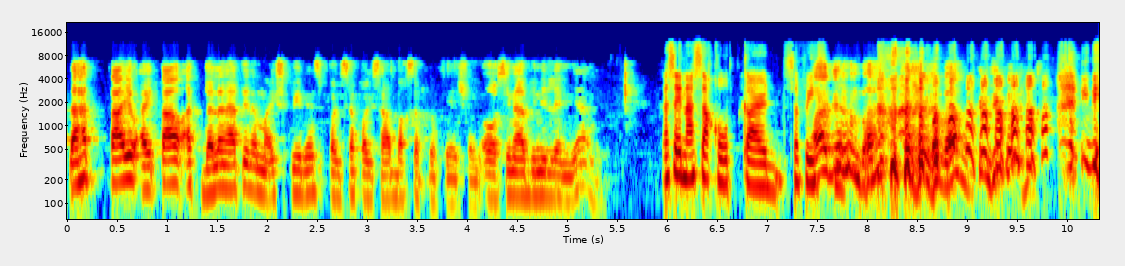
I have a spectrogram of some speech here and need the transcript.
lahat tayo ay tao at dala natin ang mga experience pag sa pagsabak sa profession. O, sinabi ni Len yan. Kasi nasa quote card sa Ah, Facebook. ganun ba? Talaga ba? Hindi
